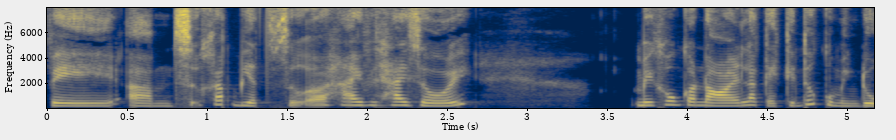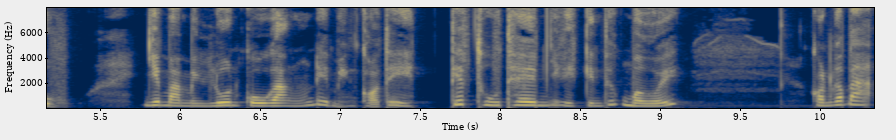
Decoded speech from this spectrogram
về um, sự khác biệt giữa hai hai giới. Mình không có nói là cái kiến thức của mình đủ nhưng mà mình luôn cố gắng để mình có thể tiếp thu thêm những cái kiến thức mới. Còn các bạn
